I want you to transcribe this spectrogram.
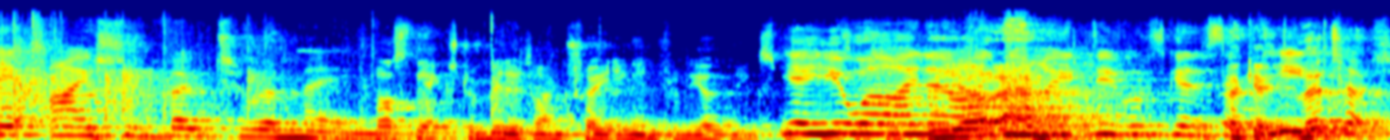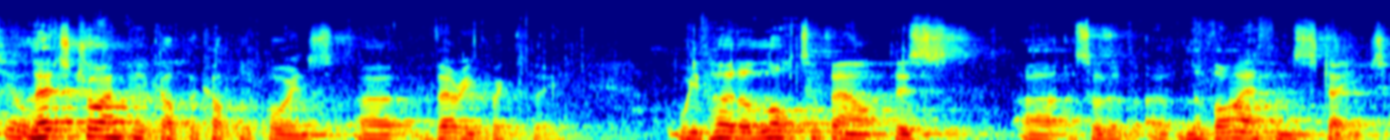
why I should vote to remain. Plus the extra minute I'm trading in from the opening speech. Yeah, you are, I know, The, uh, I, I did, was going to say, Okay, he let's, touched your... let's try and pick up a couple of points uh, very quickly. We've heard a lot about this uh, sort of uh, Leviathan state.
